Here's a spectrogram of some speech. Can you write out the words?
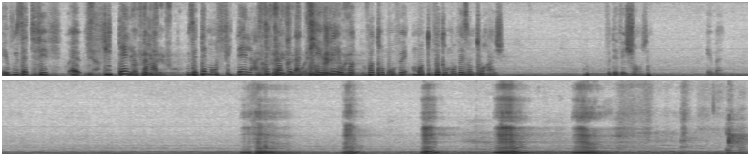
Et vous êtes euh, à ce qui est en train d'attirer votre mauvais entourage. Vous devez changer. Amen. Mm -hmm. Mm -hmm. Mm -hmm. Amen.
